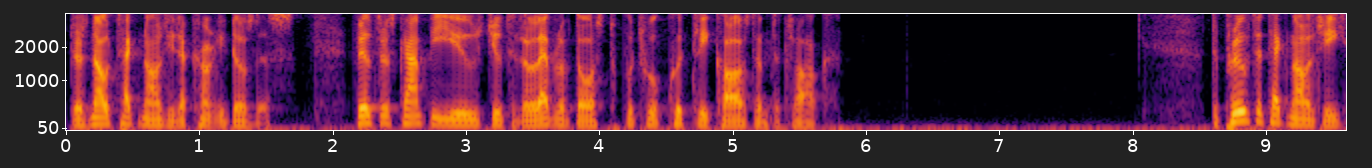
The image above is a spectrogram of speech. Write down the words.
there's no technology that currently does this. Filters can't be used due to the level of dust, which will quickly cause them to clog. To prove the technology,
